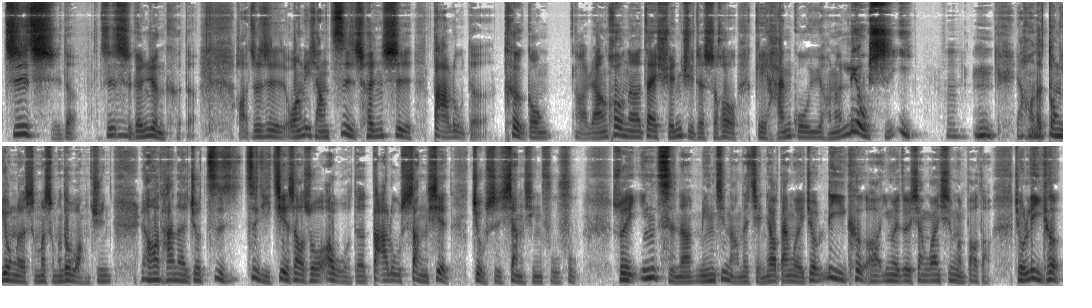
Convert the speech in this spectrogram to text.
支持的支持跟认可的。好，就是王立强自称是大陆的特工啊，然后呢，在选举的时候给韩国瑜好像六十亿。嗯嗯，然后呢，动用了什么什么的网军，然后他呢就自自己介绍说，啊，我的大陆上线就是向心夫妇，所以因此呢，民进党的检调单位就立刻啊，因为这个相关新闻报道，就立刻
